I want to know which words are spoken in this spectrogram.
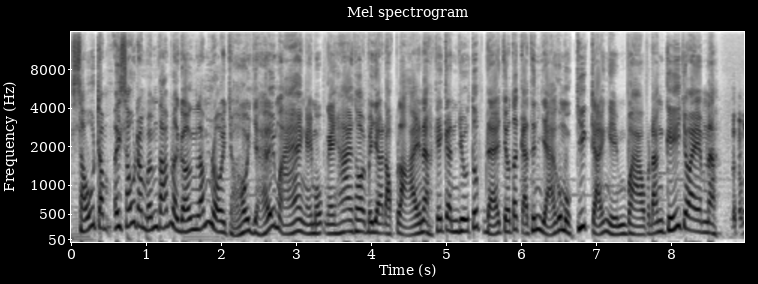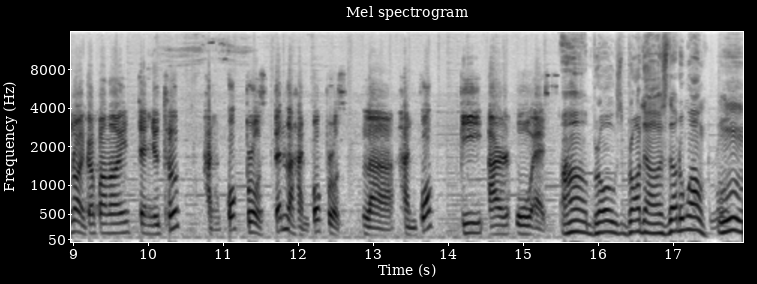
600 ấy 678 là gần lắm rồi. Trời ơi dễ mà. Ngày một ngày hai thôi. Bây giờ đọc lại nè cái kênh youtube để cho tất cả thính giả có một chiếc trải nghiệm vào và đăng ký cho em nè. Đúng rồi các bạn ơi. Trên youtube Hàn Quốc Bros tên là Hàn Quốc Bros là Hàn Quốc B R O S. À, Bros Brothers đó đúng không? Bros. Ừ,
